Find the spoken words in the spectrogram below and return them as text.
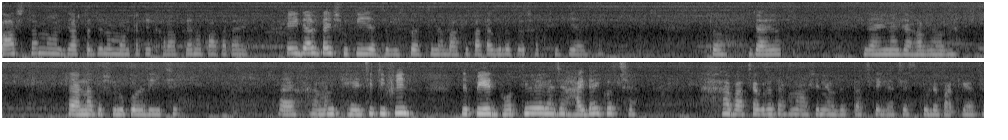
গাছটা না গাছটার জন্য মনটা কি খারাপ কেন পাতাটা এই ডালটাই শুকিয়ে যাচ্ছে, বুঝতে পারছি না। বাকি পাতাগুলো তো সব ঠিকই আছে। তো যাই হোক, জানি না যা হবে হবে। রান্না তো শুরু করে দিয়েছি। এমন খেয়েছি টিফিন যে পেট ভর্তি হয়ে গেছে হাইডাই করছে। হ্যাঁ বাচ্চাগুলো তো এখনও আসেনি, ওদের তো আজকে গেছে, স্কুলে পাঠিয়ে আছে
